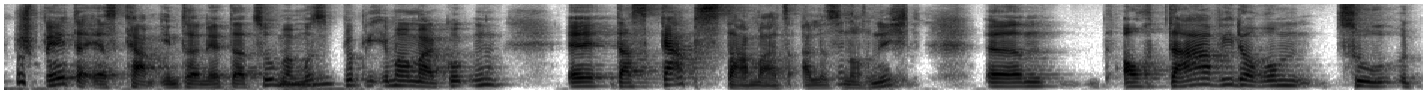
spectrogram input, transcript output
Später erst kam Internet dazu. Man mhm. muss wirklich immer mal gucken, äh, das gab es damals alles noch nicht. Ähm, auch da wiederum zu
